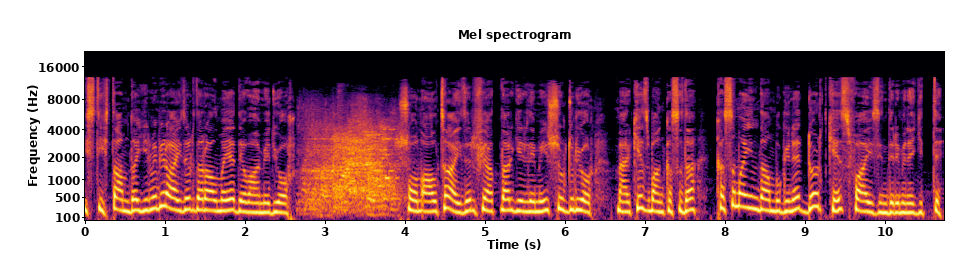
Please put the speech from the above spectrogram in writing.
İstihdam da 21 aydır daralmaya devam ediyor. Son 6 aydır fiyatlar gerilemeyi sürdürüyor. Merkez Bankası da Kasım ayından bugüne 4 kez faiz indirimine gitti.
